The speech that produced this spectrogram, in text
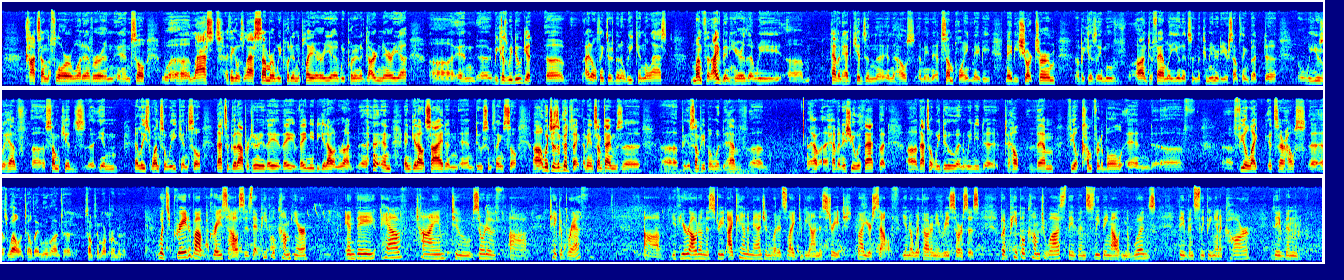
cots on the floor or whatever. And and so uh, last, I think it was last summer, we put in the play area, we put in a garden area, uh, and uh, because we do get, uh, I don't think there's been a week in the last month that I've been here that we. Um, haven't had kids in the in the house. I mean, at some point, maybe maybe short term, uh, because they move on to family units in the community or something. But uh, we usually have uh, some kids uh, in at least once a week, and so that's a good opportunity. They they, they need to get out and run, and and get outside and, and do some things. So, uh, which is a good thing. I mean, sometimes uh, some people would have. Um, have, have an issue with that, but uh, that's what we do, and we need to, to help them feel comfortable and uh, f- uh, feel like it's their house uh, as well until they move on to something more permanent. What's great about Grace House is that people come here and they have time to sort of uh, take a breath. Uh, if you're out on the street, I can't imagine what it's like to be on the street by yourself, you know, without any resources. But people come to us, they've been sleeping out in the woods, they've been sleeping in a car, they've been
